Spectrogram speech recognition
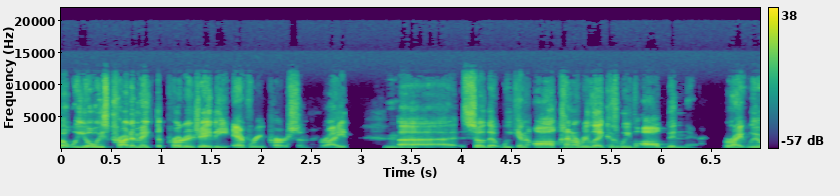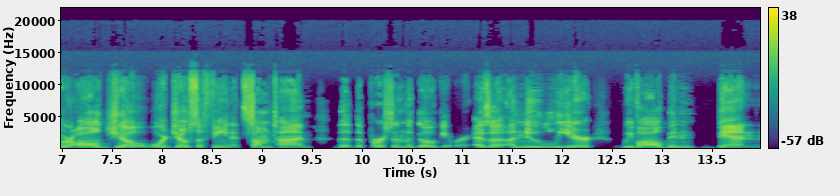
But we always try to make the protege the every person, right? Mm-hmm. uh, so that we can all kind of relate because we've all been there right? We were all Joe or Josephine at some time, the, the person, the go giver. As a, a, new leader, we've all been Ben,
